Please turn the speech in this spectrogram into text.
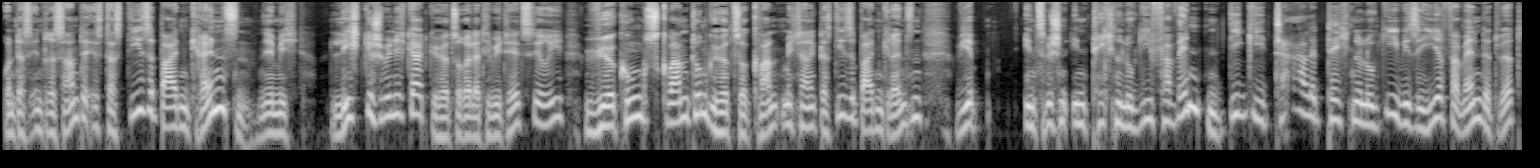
Und das Interessante ist, dass diese beiden Grenzen, nämlich Lichtgeschwindigkeit gehört zur Relativitätstheorie, Wirkungsquantum gehört zur Quantenmechanik, dass diese beiden Grenzen wir inzwischen in Technologie verwenden. Digitale Technologie, wie sie hier verwendet wird,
